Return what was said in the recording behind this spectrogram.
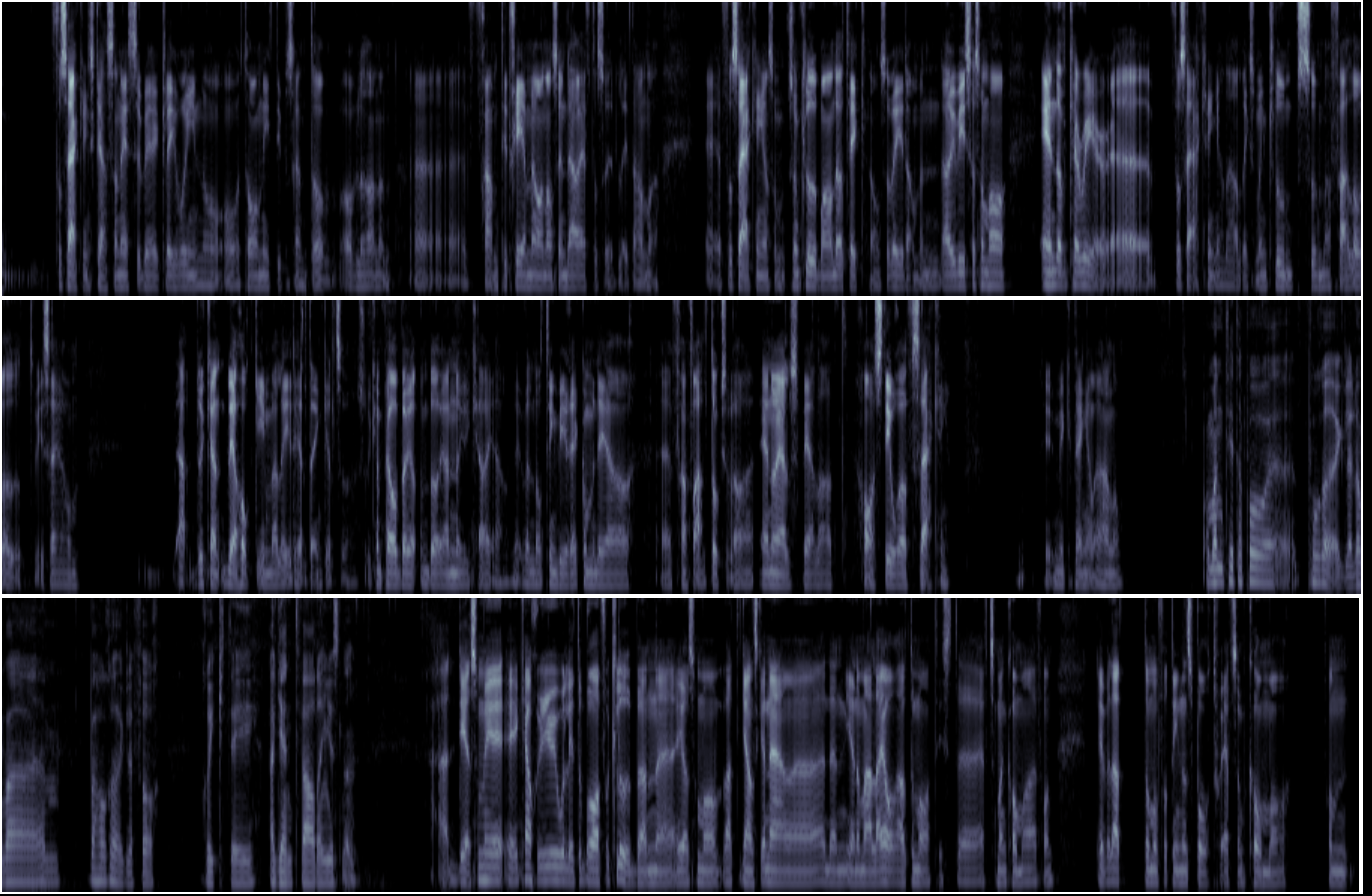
Försäkringskassan, SEB, kliver in och, och tar 90 procent av, av lönen Eh, fram till tre månader. Sen därefter så är det lite andra eh, försäkringar som, som klubbarna då tecknar och så vidare. Men det är ju vissa som har end of career eh, försäkringar där liksom en klumpsumma faller ut. Vi säger om ja, du kan bli hockeyinvalid helt enkelt så, så du kan påbörja en ny karriär. Det är väl någonting vi rekommenderar eh, framförallt också våra NHL-spelare att ha stora försäkringar. Det är mycket pengar det handlar om. Om man tittar på, eh, på Rögle då, vad, ehm, vad har Rögle för rykte i agentvärlden just nu? Det som är, är, kanske roligt och bra för klubben, eh, jag som har varit ganska nära den genom alla år automatiskt eh, eftersom man kommer härifrån, det är väl att de har fått in en sportchef som kommer från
